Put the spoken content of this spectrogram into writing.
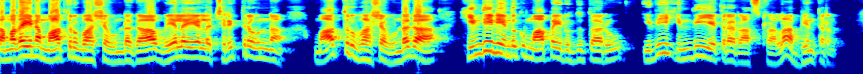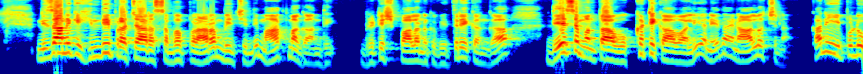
తమదైన మాతృభాష ఉండగా వేల ఏళ్ళ చరిత్ర ఉన్న మాతృభాష ఉండగా హిందీని ఎందుకు మాపై రుద్దుతారు? ఇది హిందీయేతర రాష్ట్రాల అభ్యంతరం. నిజానికి హిందీ ప్రచార సభ ప్రారంభించింది మహాత్మా గాంధీ. బ్రిటిష్ పాలనకు వ్యతిరేకంగా దేశమంతా ఒక్కటి కావాలి అనేది ఆయన ఆలోచన. కానీ ఇప్పుడు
